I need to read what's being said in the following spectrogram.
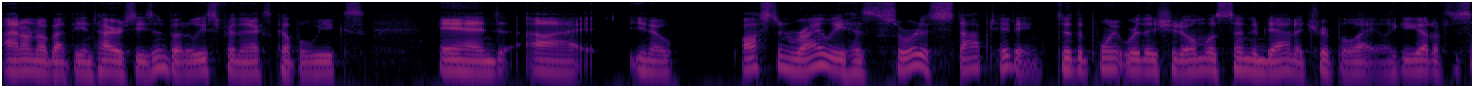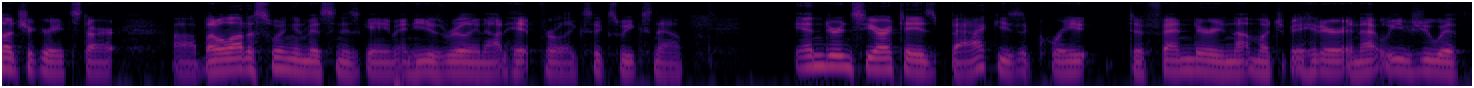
I don't know about the entire season, but at least for the next couple weeks. And uh, you know, Austin Riley has sort of stopped hitting to the point where they should almost send him down to AAA. Like he got off to such a great start, uh, but a lot of swing and miss in his game, and he was really not hit for like six weeks now. Ender Inciarte is back. He's a great defender and not much of a hitter, and that leaves you with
